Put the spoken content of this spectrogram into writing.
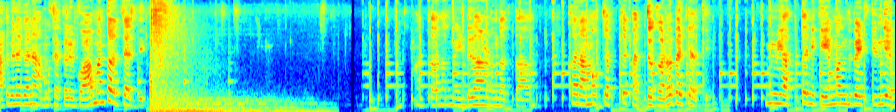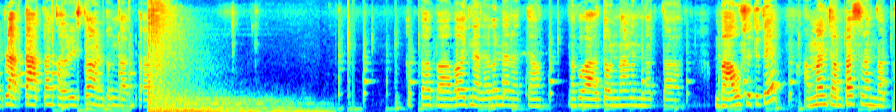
ఆట వినగానే అమ్మకి అక్కడ కోపం అంతా వచ్చేద్ది. అత్త నాకు మెండుగా ఉంది అత్త. కానీ అమ్మకు చెప్తే పెద్ద గొడవ పెట్టేద్ది. మీ అత్త నీకేం మందు పెట్టింది ఎప్పుడు అత్త అత్త కలరిస్తా అంటుంది అత్త. అత్త బావా అది ఎలాగన్నారు అత్త? నాకు వాళ్ళతో ఉండాలని అత్త. బావు సుత్తితే అమ్మని చంపేస్తానంది అత్త.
